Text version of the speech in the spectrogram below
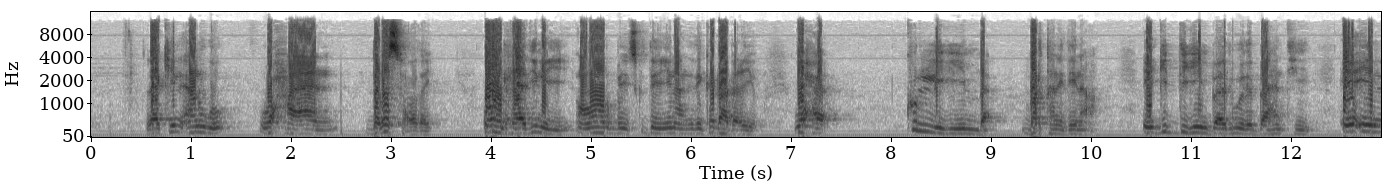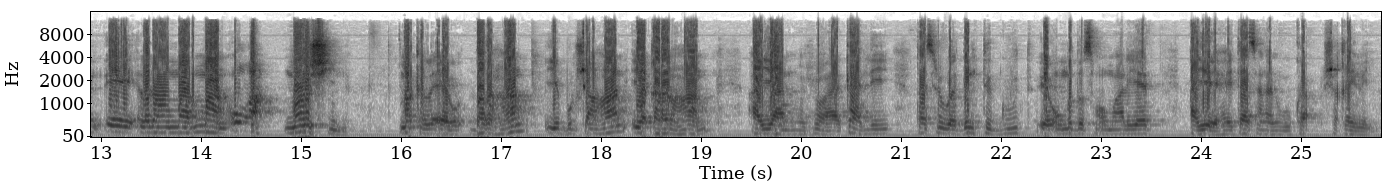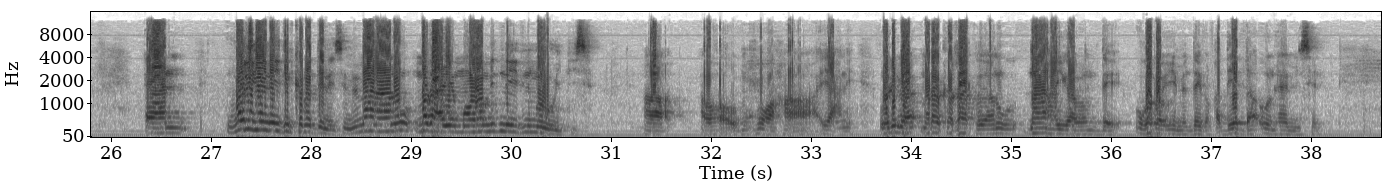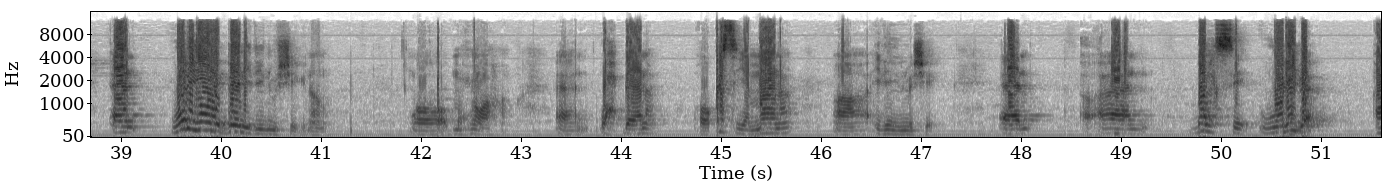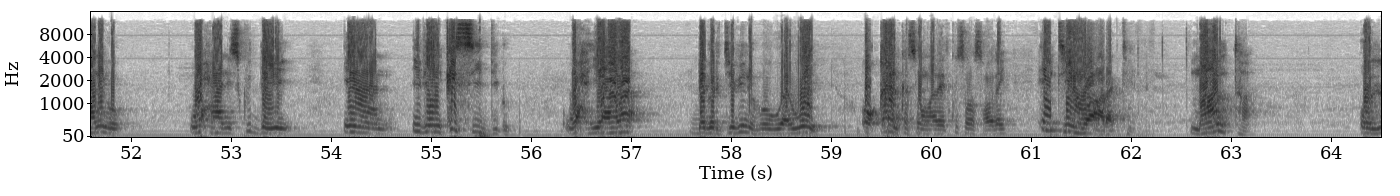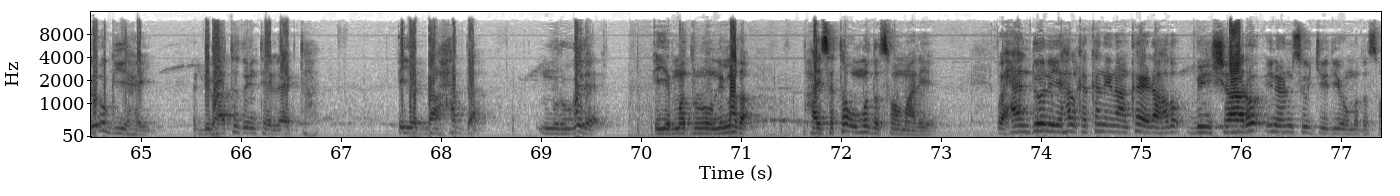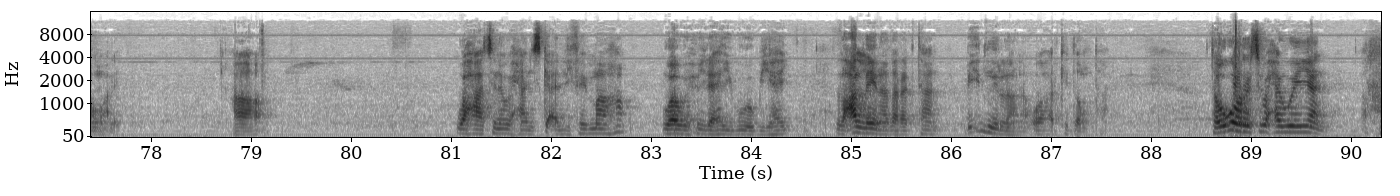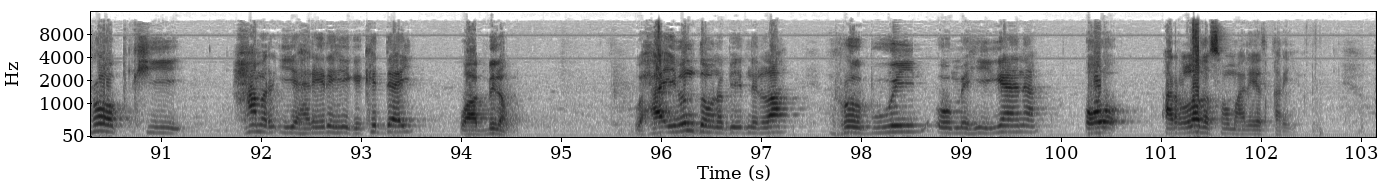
Laakiin anigu waxaan daba socday oo aan raadinayay oo horba isku dayay inaan idinka dhaadhiciyo. Waxa kulligiinba bartan idina ah ee giddigiinba aad u wada baahan tihiin ee in lagama maarmaan u ah noloshiina marka la eego dad ahaan iyo bulsho ahaan iyo qaran ahaan ayaan muxuu ahaa ka hadlayay taasna waa danta guud ee ummadda soomaaliyeed ayay ahayd taasaan anigu ka shaqaynayay weligeyna idinkama danaysa bimaanaa anu magac mooro midna idinma weydiisa oo muxuu ahaa yani weliba mararka qaarkood anigu danahaygaaba de ugaba imidayba qadiyadda oon aaminsanay weligeyna been idinma sheegin anu oo muxuu ahaa wax beena oo kasiya maana idinma sheegin balse weliba anigu waxaan isku dayey inaan idinka sii digo waxyaala dabarjebinah oo waaweyn oo qaranka soomaaliyeed ku soo socday. Intiina waa aragteen maanta oo la og yahay dhibaatadu intay la eg tahay iyo baaxadda murugada iyo madluunnimada haysata ummadda soomaaliyeed waxaan doonaya halka kan inaan ka idhaahdo binshaaro inaan u soo jeediyo ummadda soomaaliyeed waxaasina waxaan iska alifay maaha? Waa wuxuu ilaahay igu og yahay. Lacalla inaad aragtaan biidni illahna oo arki doontaan. Ta ugu horreysa waxaa weeyaan roobkii xamar iyo hareerahayga ka da'ay waa bilow. Waxaa iman doona biidni illah roob weyn oo mahiigaana oo arlada soomaaliyeed qariya.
